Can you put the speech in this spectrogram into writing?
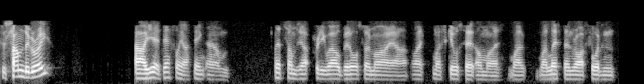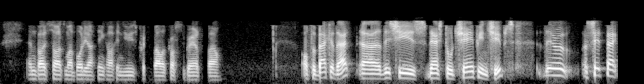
to some degree? Uh, yeah, definitely. I think um, that sums it up pretty well. But also my uh, my, my skill set on my, my, my left and right foot and, and both sides of my body, I think I can use pretty well across the ground as well. Off the back of that, uh, this year's national championships, they're a setback,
